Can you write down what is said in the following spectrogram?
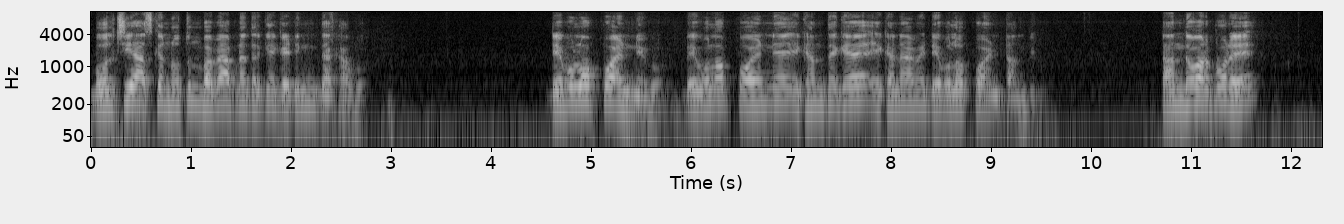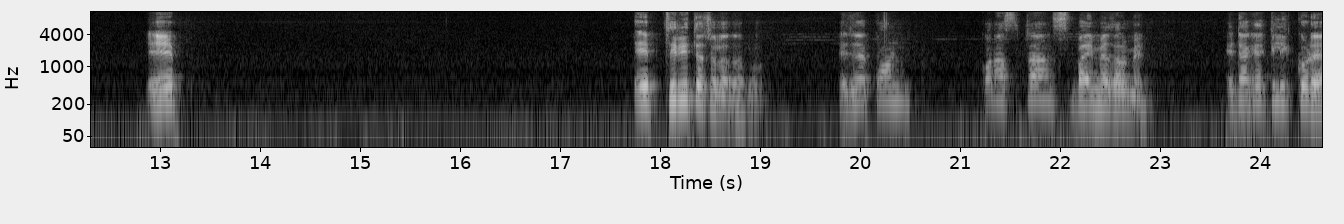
বলছি আজকে নতুনভাবে আপনাদেরকে গেটিং দেখাবো। ডেভেলপ পয়েন্ট নিব। ডেভেলপ পয়েন্ট নিয়ে এখান থেকে এখানে আমি ডেভেলপ পয়েন্ট টান দিব। টান দেওয়ার পরে এফ এফ থ্রিতে চলে যাব। এই যে কন কনস্ট্রান্স বাই মেজারমেন্ট এটাকে ক্লিক করে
